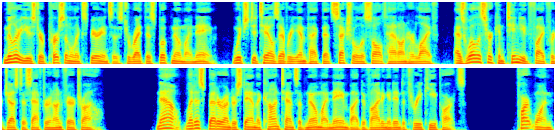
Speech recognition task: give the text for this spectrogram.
Miller used her personal experiences to write this book, Know My Name, which details every impact that sexual assault had on her life, as well as her continued fight for justice after an unfair trial. Now, let us better understand the contents of Know My Name by dividing it into three key parts. Part 1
